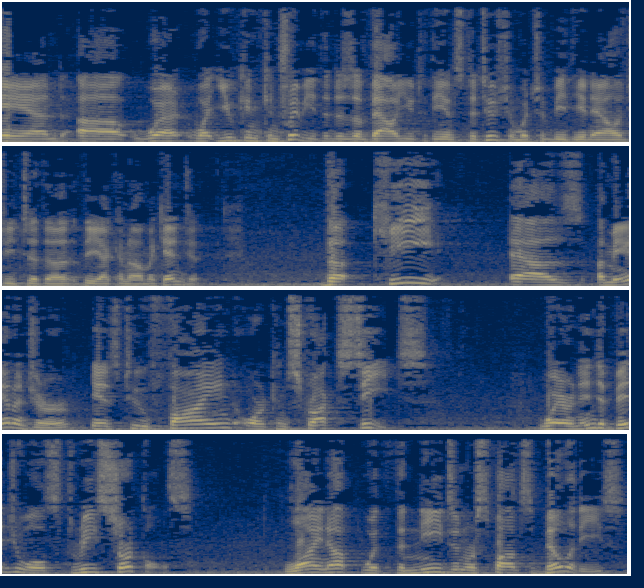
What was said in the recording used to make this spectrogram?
and uh, what, what you can contribute that is of value to the institution, which would be the analogy to the, the economic engine. The key as a manager is to find or construct seats where an individual's three circles line up with the needs and responsibilities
